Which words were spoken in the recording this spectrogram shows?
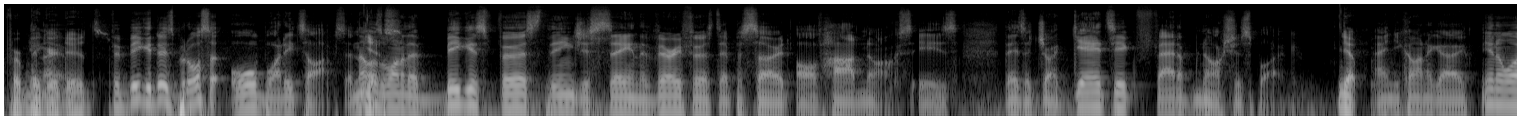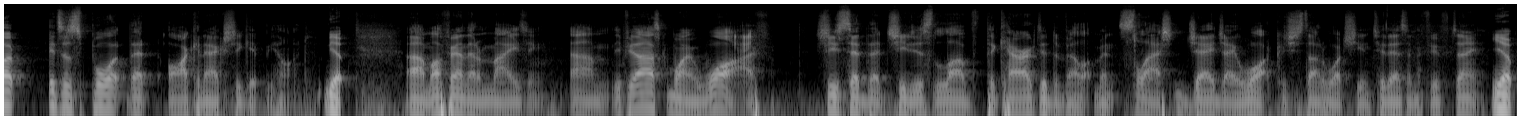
for you bigger know, dudes. For bigger dudes, but also all body types. And that was one of the biggest first things you see in the very first episode of Hard Knocks is there's a gigantic, fat, obnoxious bloke. Yep. And you kind of go, you know what? It's a sport that I can actually get behind. Yep. Um, I found that amazing. Um, if you ask my wife, she said that she just loved the character development slash JJ Watt because she started watching in 2015 Yep.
